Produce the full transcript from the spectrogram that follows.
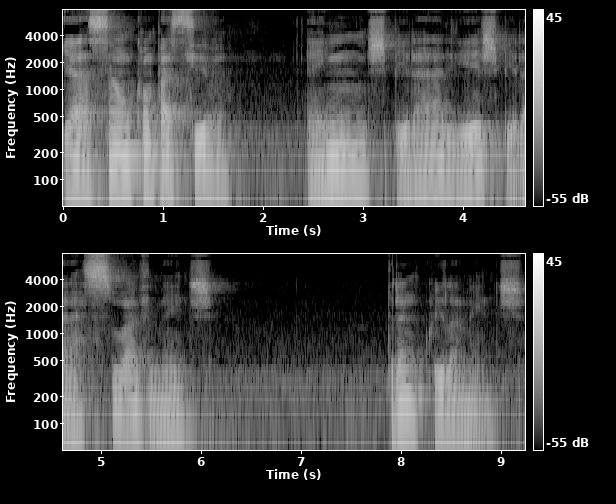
E a ação compassiva é inspirar e expirar suavemente, tranquilamente.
